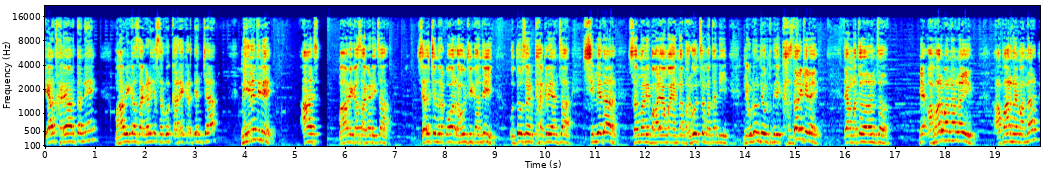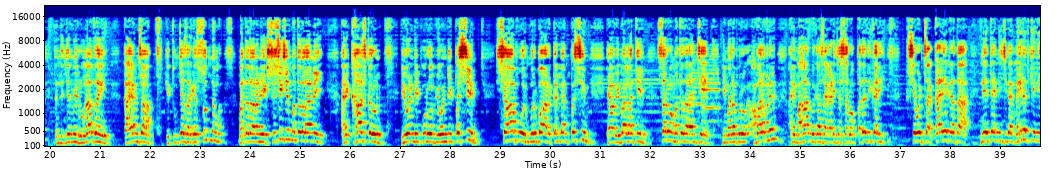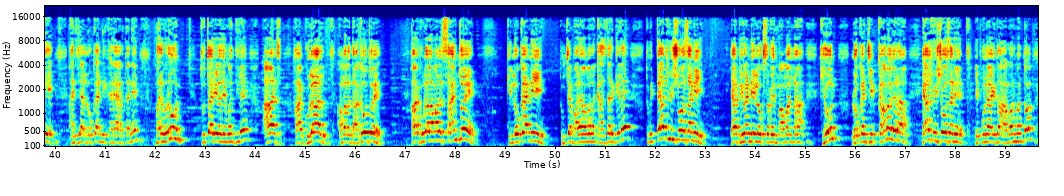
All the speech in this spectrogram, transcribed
की आज खऱ्या अर्थाने महाविकास आघाडीचे सर्व कार्यकर्त्यांच्या मेहनतीने आज महाविकास आघाडीचा शरदचंद्र पवार राहुलजी गांधी उद्धवसाहेब ठाकरे यांचा शिल्लेदार सन्मान्य बाळ्यामा यांना भरगोच मतांनी निवडून देऊन तुम्ही जे खासदार केलंय त्या मतदारांचं मी आभार मानणार नाही. आभार नाही मानणार. तर त्यांच्या मी ऋणात राहील कायमचा की तुमच्यासारख्या सुज्ञ म- मतदारांनी एक सुशिक्षित मतदारांनी आणि खास करून भिवंडी पूर्व भिवंडी पश्चिम शहापूर मुरबाड कल्याण पश्चिम या विभागातील सर्व मतदारांचे मी मनपूर्वक आभार मानेल. आणि महाविकास आघाडीचे सर्व पदाधिकारी शेवटचा कार्यकर्ता नेत्यांनी जी काय मेहनत केली आहे आणि ज्या लोकांनी खऱ्या अर्थाने भरभरून तुतारीला जे मत दिले आज हा गुलाल आम्हाला दाखवतोय. हा गुलाल आम्हाला सांगतोय. की लोकांनी तुमच्या बाळा आम्हाला खासदार केले तुम्ही त्याच विश्वासाने या भिवंडी लोकसभेत मामांना घेऊन लोकांची कामं करा. याच विश्वासाने मी पुन्हा एकदा आभार मानतो.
